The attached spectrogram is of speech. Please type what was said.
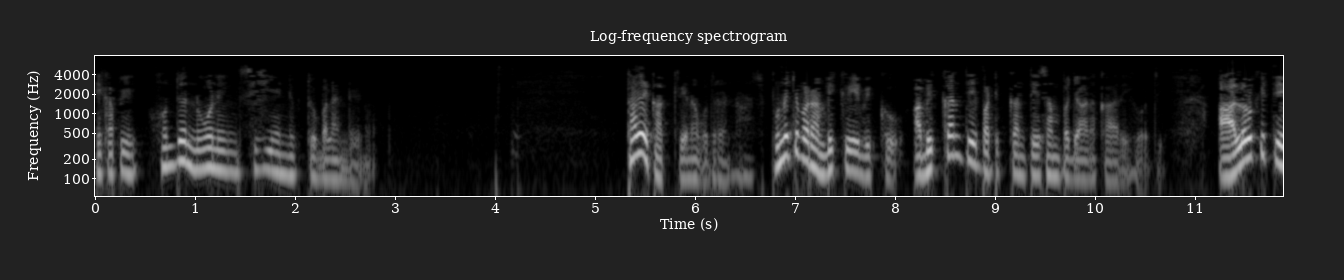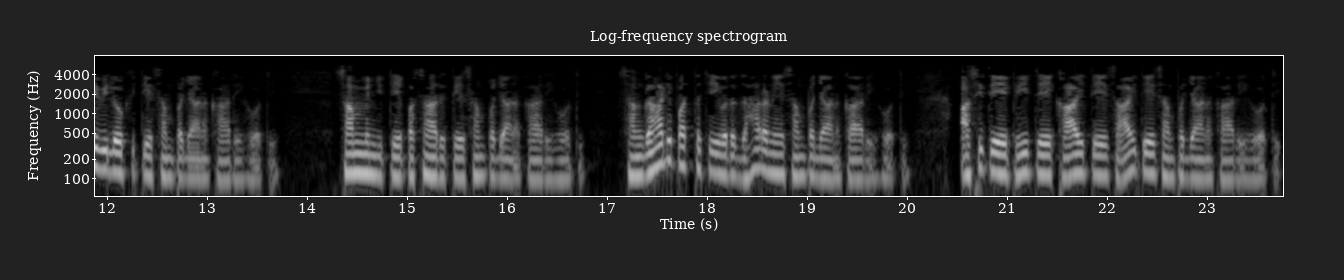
ඒක අපි හොඳ නුවණින් සිහියෙන් යුක්තව බලන්න වෙනවා. තව එකක් කියනවා බුදුරණවහන්සේ. පුණජ පරම් බික්කවේ බික්කු අභික්කන්තේ පටික්කන්තේ සම්පජානකාරී හෝති. ආලෝකිතේ විලෝකිතේ සම්පජානකාරී හෝති. සම්මිඤ්ඤිතේ පසාරිතේ සම්පජානකාරී හෝති. සංඝාටිපත්ත චීවර ධාරණේ සම්පජානකාරී හෝති. අසිතේ පීතේ කායිතේ සායිතේ සම්පජානකාරී හෝති.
